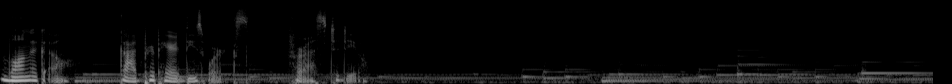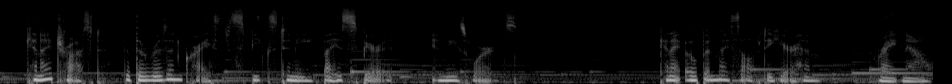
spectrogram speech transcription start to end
Long ago, God prepared these works for us to do. Can I trust that the risen Christ speaks to me by his Spirit in these words? Can I open myself to hear him right now?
